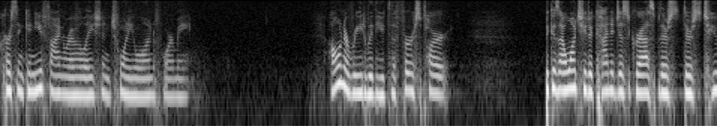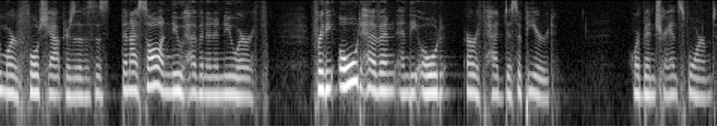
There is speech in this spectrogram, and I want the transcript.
Carson, can you find Revelation 21 for me? I want to read with you the first part because I want you to kind of just grasp there's, there's two more full chapters of this. Then I saw a new heaven and a new earth. For the old heaven and the old earth had disappeared or been transformed,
